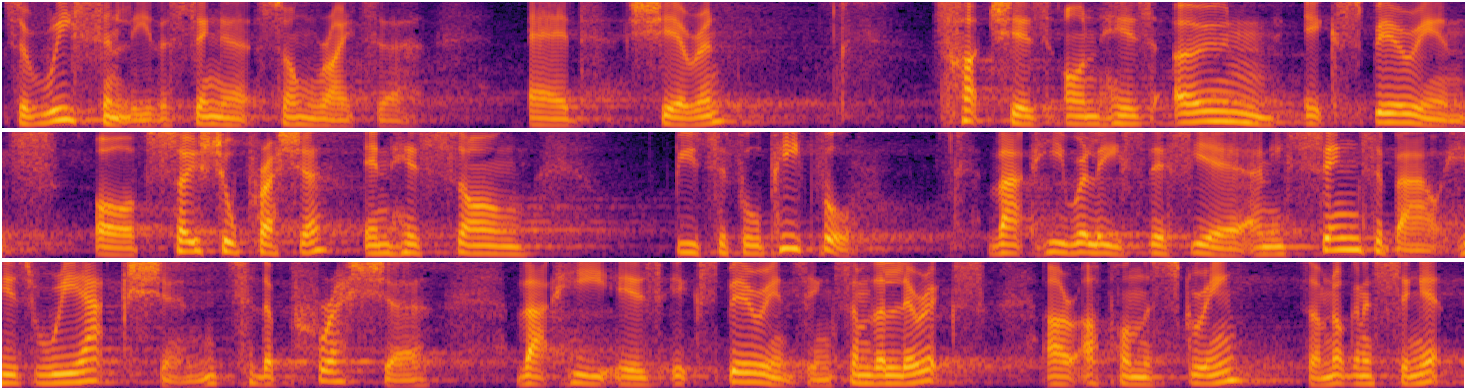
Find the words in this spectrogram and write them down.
So recently, the singer songwriter Ed Sheeran touches on his own experience of social pressure in his song Beautiful People that he released this year. And he sings about his reaction to the pressure that he is experiencing. Some of the lyrics are up on the screen, so I'm not going to sing it.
